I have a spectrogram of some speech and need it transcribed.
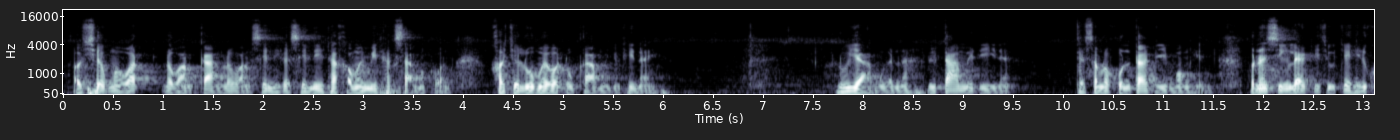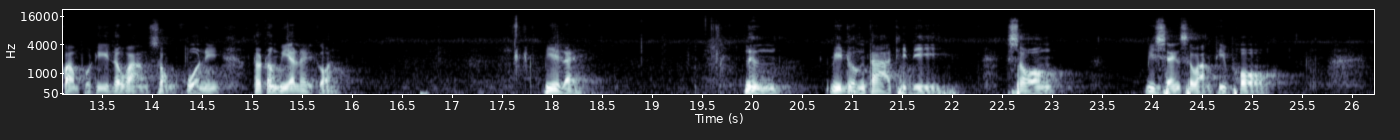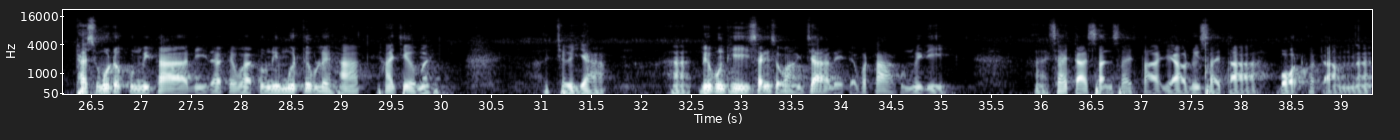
เอาเชือกมาวัดระหว่างกลางระหว่างเส้นนี้กับเส้นนี้ ถ้าเขาไม่มีทักษะมาก่อน เขาจะรู้ไหมว่าตรงกลางมันอยู่ที่ไหน รู้ยากเหมือนกันนะหรือตาไม่ดีเนี่ยแต่สำหรับคนตาดีมองเห็น เพราะฉะนั้นสิ่งแรกที่จุจะเห็นความพอดีระหว่างสองขั้วนี้ เราต้องมีอะไรก่อน มีอะไรหนึ่งมีดวงตาที่ดีสองมีแสงสว่างที่พอ ถ้าสมมติว่าคุณมีตาดีแล้ว แต่ว่าตรงนี้มืดตึ๊บเลยหา หาเจอไหมเจอยากฮะหรือบางทีแสงสว่างจ้าเลย แต่ว่าตาคุณไม่ดีสายตาสั้นสายตายาวหรือสายตาบอดก็ตามนะ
